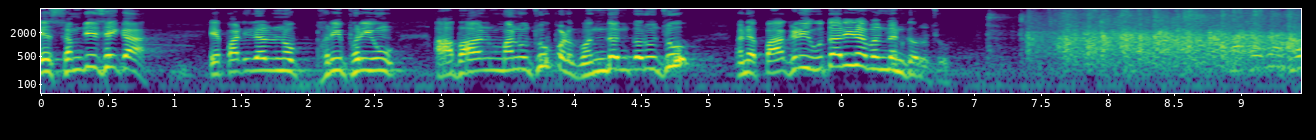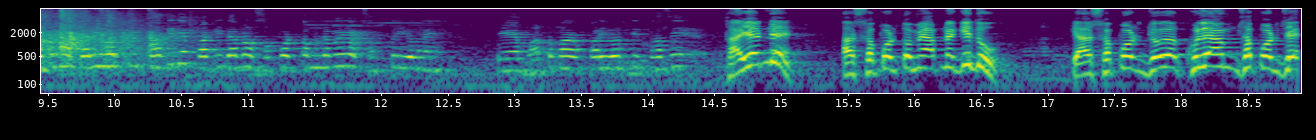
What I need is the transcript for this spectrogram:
એ સમજી શક્યા. એ પાટીદારનો ફરી ફરી હું આભાર માનું છું, પણ વંદન કરું છું અને પાઘડી ઉતારીને વંદન કરું છું. પરિવર્તિત થશે કે પાટીદારનો સપોર્ટ તમને મળ્યો ક્ષત્રિયોને એ મતમાં પરિવર્તિત થશે? થાય જ ને. આ સપોર્ટ તો મેં આપને કીધું કે આ સપોર્ટ જોયો ખુલ્લેઆમ સપોર્ટ છે.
